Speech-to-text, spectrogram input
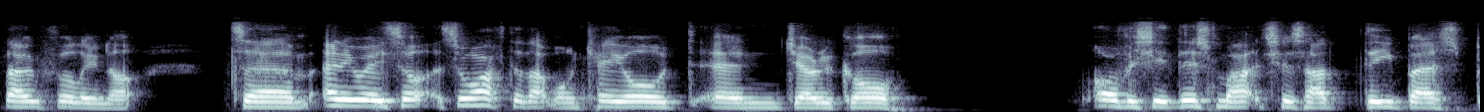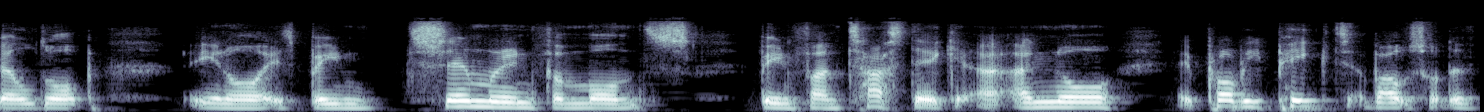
thankfully not. Um, anyway, so so after that one, KO and Jericho. Obviously, this match has had the best build up. You know, it's been simmering for months, been fantastic. I, I know it probably peaked about sort of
